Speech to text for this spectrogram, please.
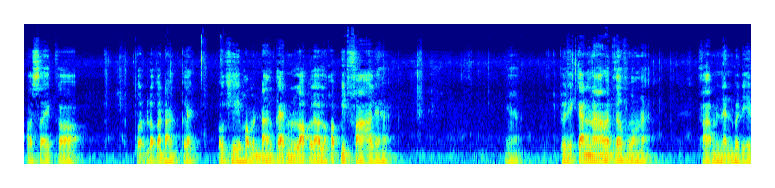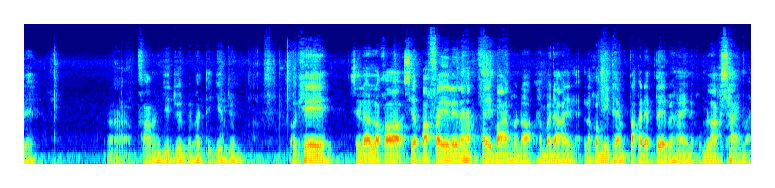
เอาใส่ก็กดแล้วก็ดังแกรกโอเคพอมันดังแกรกมันล็อกแล้วเราก็ปิดฝาเลยฮะเนี่ยตัวนี้กันน้ำไม่ต้องห่วงฮะฝามันแน่นพอดีเลย ฝามันยืดหยุ่นเป็นพลาสติกยืดหยุ่นโอเค เสร็จแล้วเราก็เสียบปลั๊กไฟเลยนะฮะไฟบ้านธรรมดาธรรมดานี่แหละแล้วก็มีแถมปลั๊กอะแดปเตอร์ไปให้นะผมลากสายมา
